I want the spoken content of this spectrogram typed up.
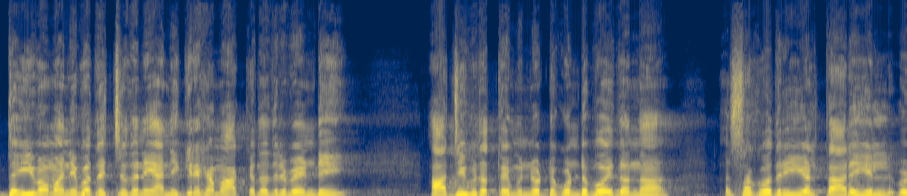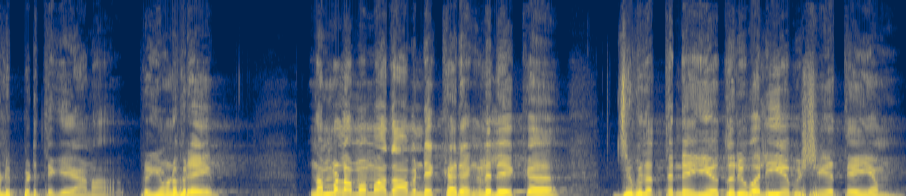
ദൈവം അനുവദിച്ചതിനെ അനുഗ്രഹമാക്കുന്നതിന് വേണ്ടി ആ ജീവിതത്തെ മുന്നോട്ട് കൊണ്ടുപോയതെന്ന് സഹോദരി എൽത്താരയിൽ വെളിപ്പെടുത്തുകയാണ്. പ്രിയമുള്ളവരെ നമ്മൾ അമ്മ മാതാവിന്റെ കരങ്ങളിലേക്ക് ജീവിതത്തിന്റെ ഏതൊരു വലിയ വിഷയത്തെയും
